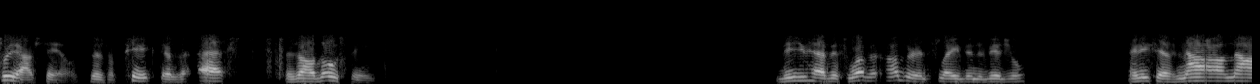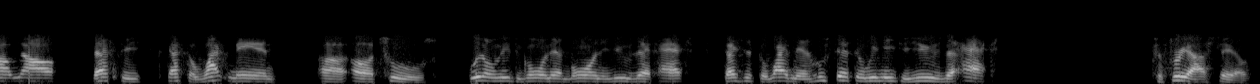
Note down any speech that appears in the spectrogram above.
free ourselves. There's a pick, there's an axe, there's all those things. Then you have this other, enslaved individual, and he says, "No, no, no, that's the that's the white man uh, uh, tools. We don't need to go in that barn and use that axe. That's just the white man. Who said that we need to use the axe to free ourselves?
